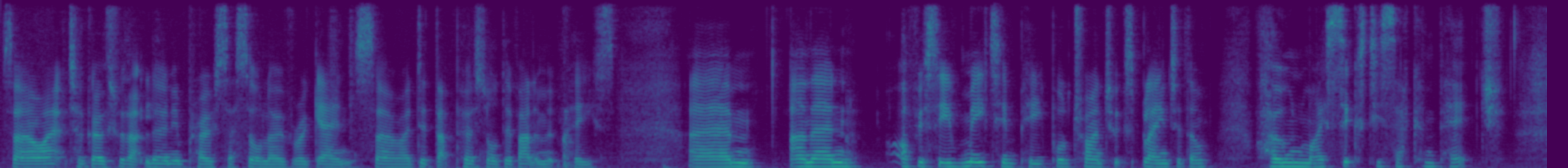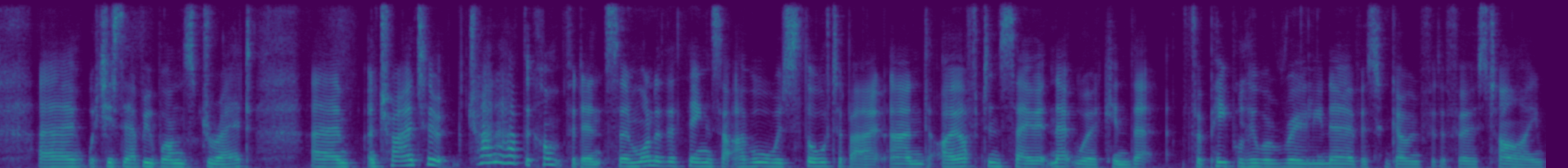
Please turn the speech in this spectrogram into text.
So I had to go through that learning process all over again. So I did that personal development piece. Um, and then obviously meeting people, trying to explain to them, hone my 60 second pitch, uh, which is everyone's dread, um, and trying to trying to have the confidence. And one of the things that I've always thought about, and I often say at networking that for people who are really nervous and going for the first time,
